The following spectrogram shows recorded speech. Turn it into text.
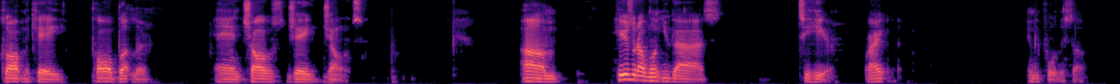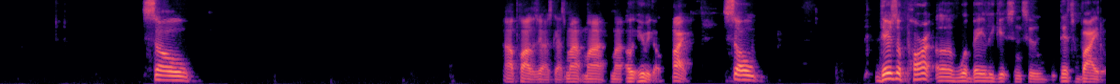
Claude McKay, Paul Butler, and Charles J. Jones. Um, here's what I want you guys to hear, right? Let me pull this up. So I apologize, guys. My my my. Oh, here we go. All right. So there's a part of what Bailey gets into that's vital,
